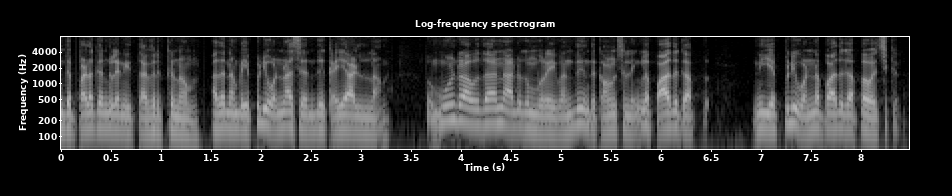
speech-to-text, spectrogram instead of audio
இந்த பழக்கங்களை நீ தவிர்க்கணும். அதை நம்ம எப்படி ஒன்றா சேர்ந்து கையாளலாம். இப்போ மூன்றாவதான அணுகுமுறை வந்து இந்த கவுன்சிலிங்கில் பாதுகாப்பு. நீ எப்படி ஒன்றை பாதுகாப்பாக வச்சுக்கணும்?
